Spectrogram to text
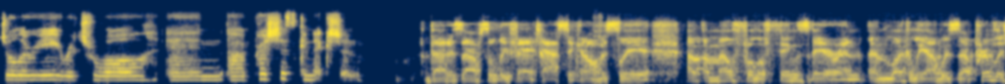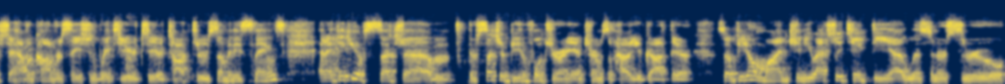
jewelry, ritual, and uh, precious connection. That is absolutely fantastic, and obviously a, a, mouthful of things there. And and luckily, I was uh, privileged to have a conversation with you to talk through some of these things. And I think you have such a um, there's such a beautiful journey in terms of how you got there. So if you don't mind, can you actually take the uh, listeners through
